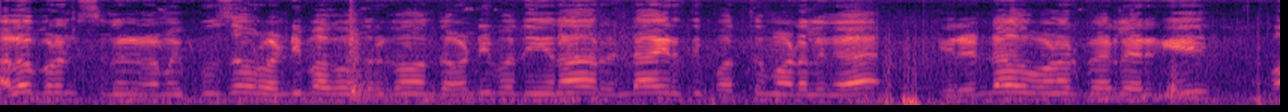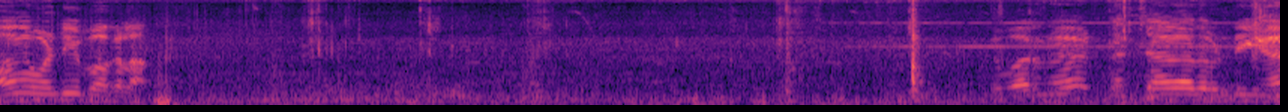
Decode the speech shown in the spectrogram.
ஹலோ ஃப்ரெண்ட்ஸ் நம்ம புதுசாக ஒரு வண்டி பார்க்க வந்திருக்கோம். அந்த வண்டி பார்த்தீங்கன்னா ரெண்டாயிரத்தி பத்து மாடலுங்க. இது ரெண்டாவது ஓனர் பேரில் இருக்கு. வாங்க வண்டியை பார்க்கலாம். இங்கே பாருங்க டச் ஆகாத வண்டிங்க.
